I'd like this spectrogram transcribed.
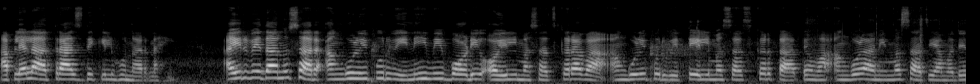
आपल्याला त्रास देखील होणार नाही. आयुर्वेदानुसार आंघोळीपूर्वी नेहमी बॉडी ऑइल मसाज करावा. आंघोळीपूर्वी तेल मसाज करता तेव्हा आंघोळ आणि मसाज यामध्ये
